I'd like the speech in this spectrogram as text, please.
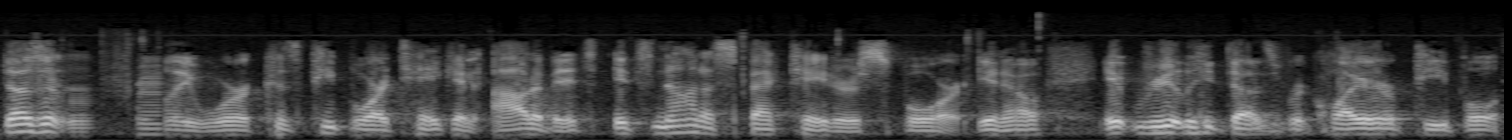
doesn't really work because people are taken out of it. It's it's not a spectator sport, you know. It really does require people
